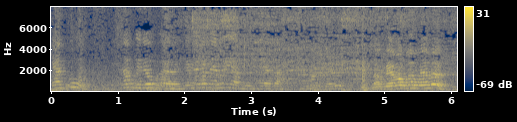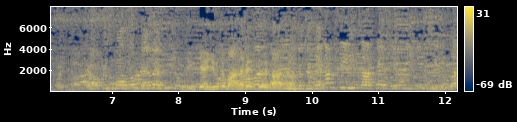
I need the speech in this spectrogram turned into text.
Yang tu. Video berita. những cái những cái mà nó biết tự ta cơ Cái năm gì là cái gì Riti gì là.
